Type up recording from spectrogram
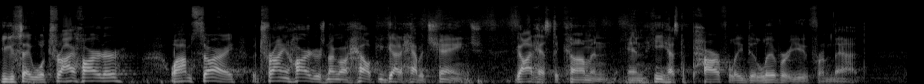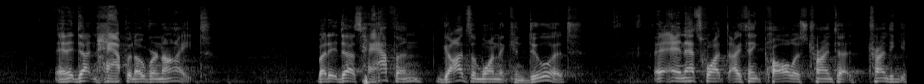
You can say, well, try harder. Well, I'm sorry, but trying harder is not going to help. You've got to have a change. God has to come and, and He has to powerfully deliver you from that. And it doesn't happen overnight, but it does happen. God's the one that can do it. And that's what I think Paul is trying to trying to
